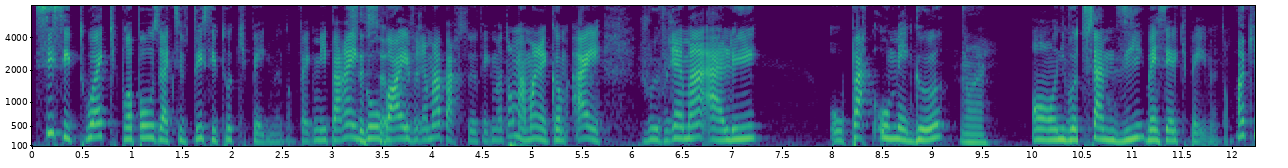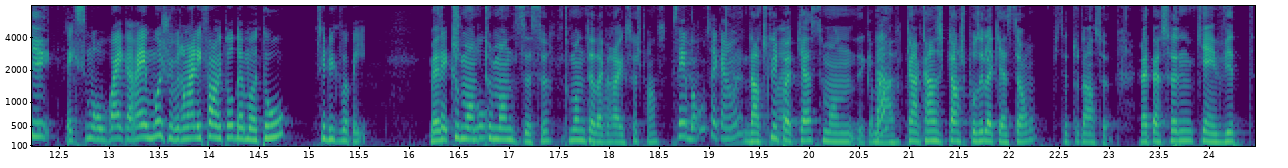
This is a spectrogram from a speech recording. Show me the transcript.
si c'est toi qui proposes l'activité, c'est toi qui paye, mettons. Fait que mes parents, ils go ça. by vraiment par ça. Fait que mettons, ma mère est comme Hey, je veux vraiment aller au parc Omega, Ouais. On y va tout samedi, ben c'est elle qui paye, mettons. OK. Fait que si mon beau-père est comme Hey, moi je veux vraiment aller faire un tour de moto, c'est lui qui va payer. Mais tout le, monde, trouve- tout le monde disait ça. Tout le monde était d'accord avec ça, je pense. C'est bon, c'est quand même. Dans tous les Ouais. podcasts, tout le monde. ben, quand, quand, quand je posais la question, c'était tout dans ça. La personne qui invite,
